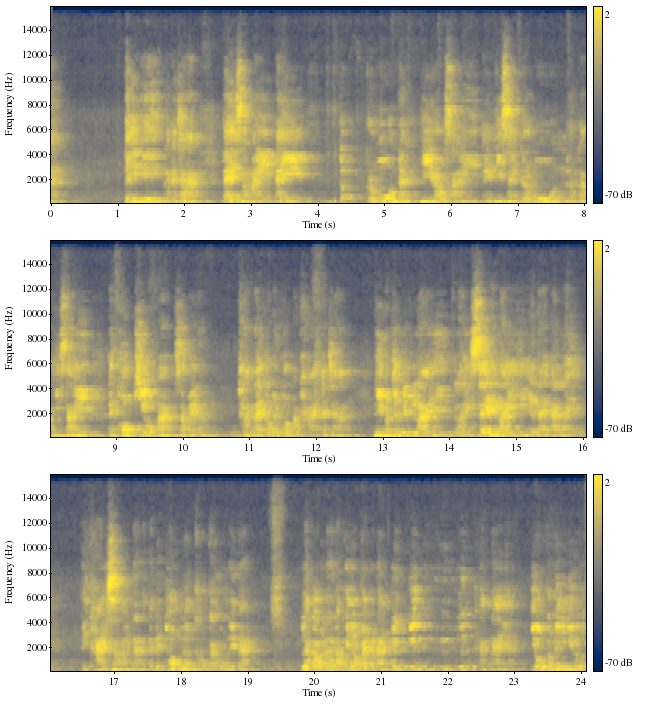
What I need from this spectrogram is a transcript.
นะตีเองนะอาจารย์ แต่สมัยไอกระกระมูลนะที่เราใส่ไอที่ใส่กระมูลแล้วก็ที่ใส่ไอของเคี้ยวหมากสมัยนั้นทางไหนเขาเป็นคนมาขายอาจารย์ ที่มันจะเป็นลายลายแส้ลายเหลายอะไรไอขายสมัยนั้นจะเป็นทองเหลืองเก่าๆเลยนะแล้วก็เวลาเราขยับไปมานั่งลึกลึกลึกข้างในอะโยมก็มีเยอะ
